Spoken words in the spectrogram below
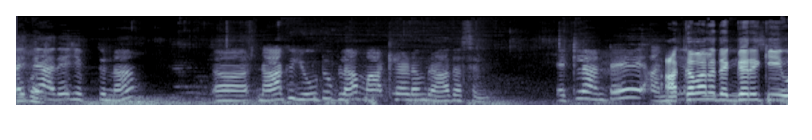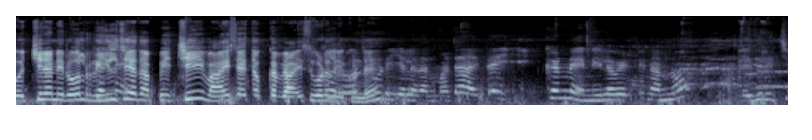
అయితే అదే చెప్తున్నా నాకు యూట్యూబ్లో మాట్లాడడం రాదు అసలు ఎట్లా అంటే అక్క వాళ్ళ దగ్గరికి వచ్చినన్ని రోజులు రీల్సే తప్పించి వాయిస్ అయితే ఒక్క వాయిస్ కూడా లేకుండే. కూడా ఇయ్యలేదన్నమాట. అయితే ఇక్కడనే నిలబెట్టి నన్ను ఎదిరించి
